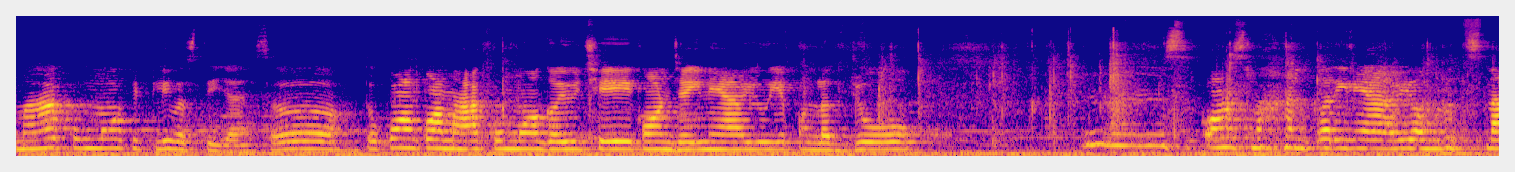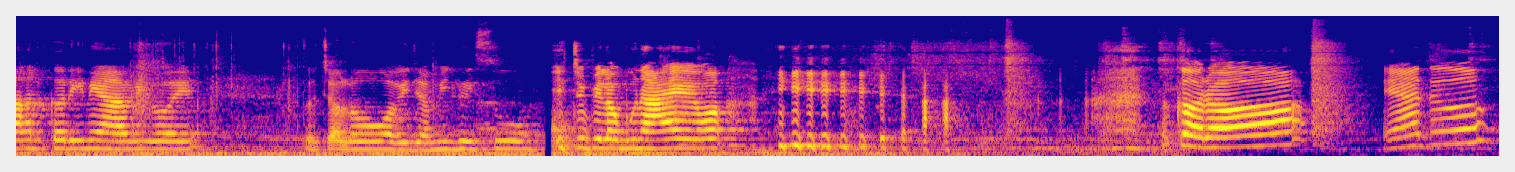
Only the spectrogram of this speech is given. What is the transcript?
મહાકુંભમાં કેટલી વસ્તી જાય? સ, તો કોણ કોણ મહાકુંભમાં ગયું છે? કોણ જઈને આવ્યું? એ પણ લખજો. કોણ સ્નાન કરીને આવ્યું? અમૃત સ્નાન કરીને આવ્યું હોય. તો ચલો, હવે જમી લઈશું. એ જો પેલા બુના આવ્યો. શું કરો. એ તું?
